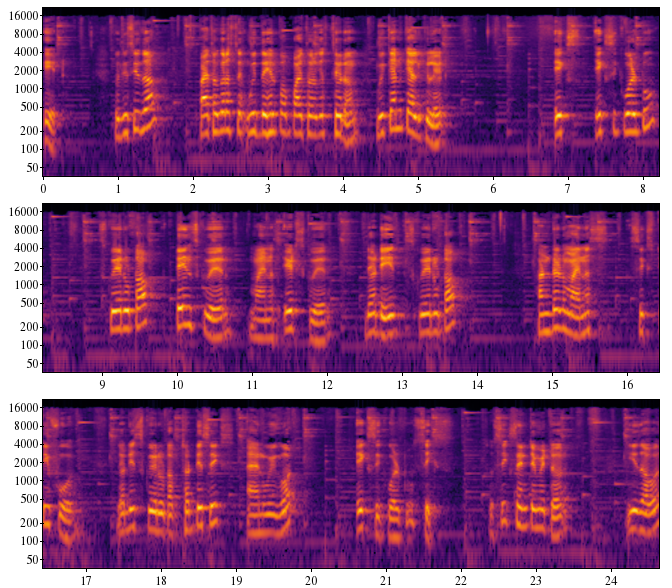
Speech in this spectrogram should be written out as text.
8 so this is the Pythagoras with the help of Pythagoras theorem we can calculate x x equal to square root of 10 square minus 8 square that is square root of 100 minus 64 that is square root of 36 and we got x equal to 6 so 6 centimeter is our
